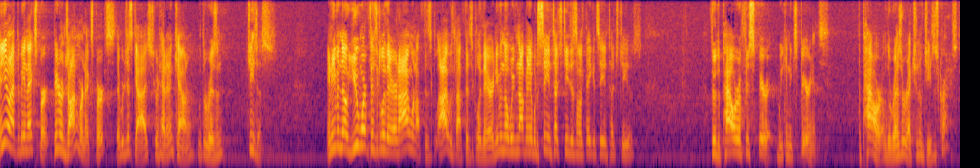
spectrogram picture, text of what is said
And you don't have to be an expert. Peter and John weren't experts, they were just guys who had had an encounter with the risen Jesus. And even though you weren't physically there and I were not physically, I was not physically there, and even though we've not been able to see and touch Jesus like they could see and touch Jesus, through the power of his spirit, we can experience the power of the resurrection of Jesus Christ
